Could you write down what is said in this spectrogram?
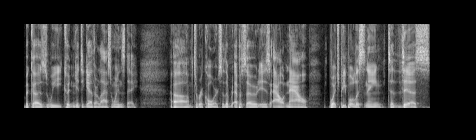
because we couldn't get together last Wednesday um, to record. So the episode is out now, which people listening to this,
